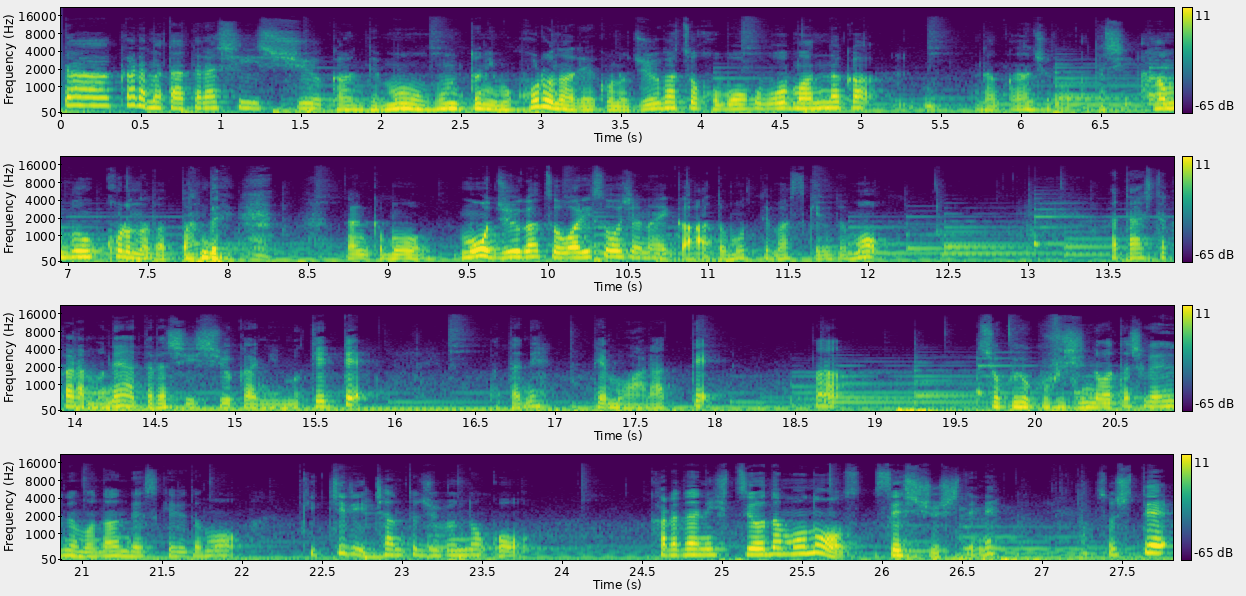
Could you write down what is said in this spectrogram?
日からまた新しい1週間でもう本当にもうコロナでこの10月ほぼほぼ真ん中なんか何しろ私半分コロナだったんでなんかもうもう10月終わりそうじゃないかと思ってますけれども。また明日からもね新しい1週間に向けてまたね手も洗ってまあ食欲不振の私が言うのもなんですけれどもきっちりちゃんと自分のこう体に必要なものを摂取してねそして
